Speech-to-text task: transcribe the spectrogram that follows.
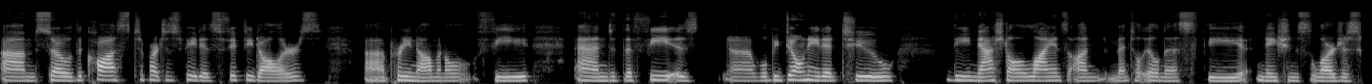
Um, so the cost to participate is fifty dollars, uh, pretty nominal fee, and the fee is uh, will be donated to the National Alliance on Mental Illness, the nation's largest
